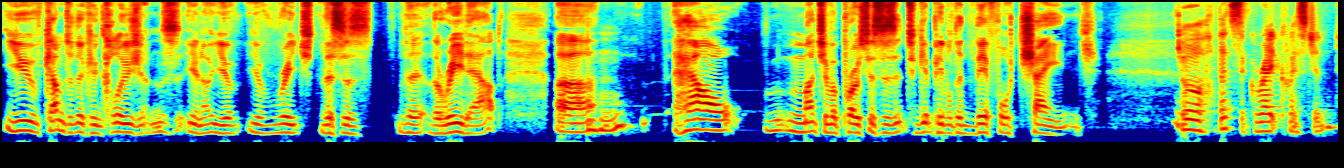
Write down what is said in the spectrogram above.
you've come to the conclusions, you know you've you've reached this is the the readout. Uh, mm-hmm. How much of a process is it to get people to therefore change? Oh, that's a great question.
